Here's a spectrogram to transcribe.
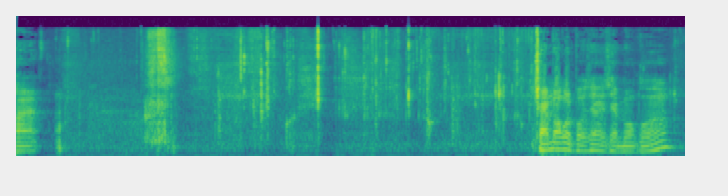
아. 제목을 보세요, 제목은.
